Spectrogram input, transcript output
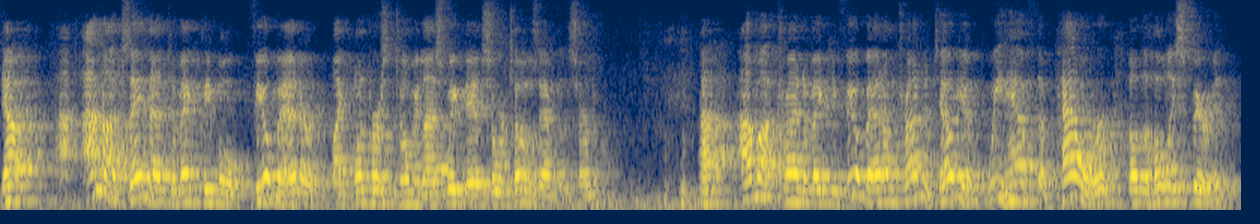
Now, I'm not saying that to make people feel bad, or like one person told me last week they had sore toes after the sermon. I, am not trying to make you feel bad. I'm trying to tell you we have the power of the Holy Spirit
